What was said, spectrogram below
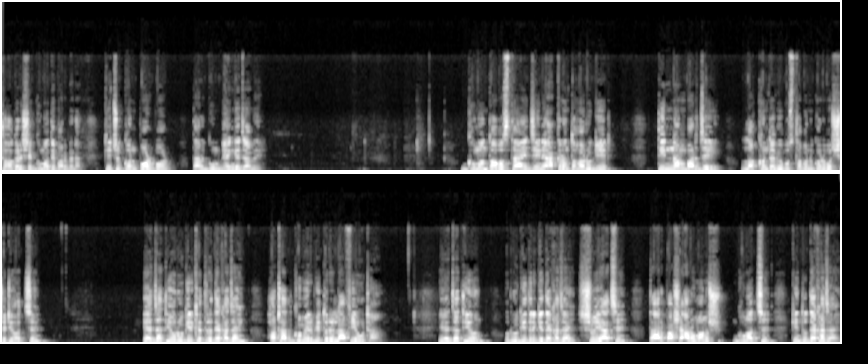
সহকারে সে ঘুমাতে পারবে না। কিছুক্ষণ পর পর তার ঘুম ভেঙে যাবে। ঘুমন্ত অবস্থায় জিনে আক্রান্ত হওয়া রোগীর তিন নাম্বার যেই লক্ষণটা আমি উপস্থাপন করব, সেটি হচ্ছে, এ জাতীয় রোগীর ক্ষেত্রে দেখা যায় হঠাৎ ঘুমের ভিতরে লাফিয়ে ওঠা। এ জাতীয় রোগীদেরকে দেখা যায় শুয়ে আছে, তার পাশে আরও মানুষ ঘুমাচ্ছে, কিন্তু দেখা যায়,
